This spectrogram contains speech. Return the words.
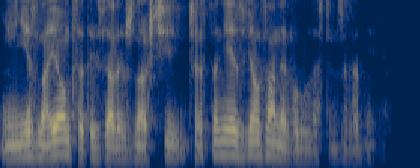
nieznające tych zależności często nie jest związane w ogóle z tym zagadnieniem.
